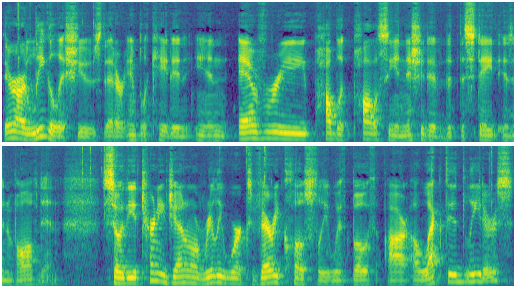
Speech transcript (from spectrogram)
there are legal issues that are implicated in every public policy initiative that the state is involved in. So the Attorney General really works very closely with both our elected leaders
